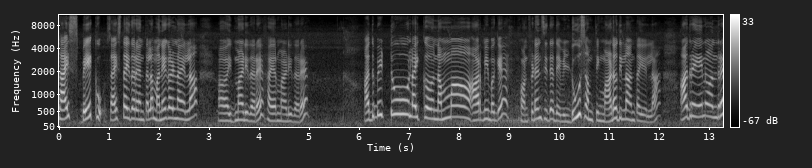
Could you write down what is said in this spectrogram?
ಸಾಯಿಸ್ಬೇಕು ಸಾಯಿಸ್ತಾ ಇದ್ದಾರೆ ಅಂತಲ್ಲ ಮನೆಗಳನ್ನ ಎಲ್ಲ ಇದು ಮಾಡಿದ್ದಾರೆ ಫೈರ್ ಮಾಡಿದ್ದಾರೆ. ಅದು ಬಿಟ್ಟು ಲೈಕ್ ನಮ್ಮ ಆರ್ಮಿ ಬಗ್ಗೆ ಕಾನ್ಫಿಡೆನ್ಸ್ ಇದೆ ದೇ ವಿಲ್ ಡೂ ಸಮಥಿಂಗ್ ಮಾಡೋದಿಲ್ಲ ಅಂತ ಇಲ್ಲ. ಆದರೆ ಏನು ಅಂದರೆ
